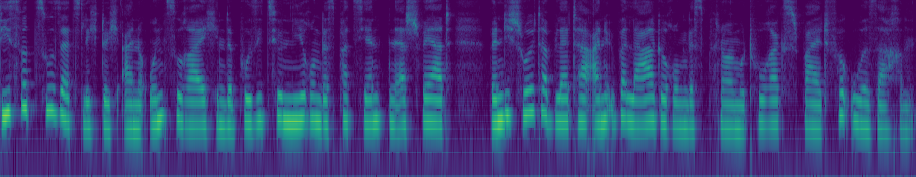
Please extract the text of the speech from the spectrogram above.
dies wird zusätzlich durch eine unzureichende Positionierung des Patienten erschwert, wenn die Schulterblätter eine Überlagerung des Pneumothoraxspalt verursachen.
